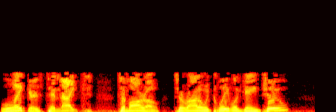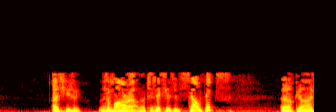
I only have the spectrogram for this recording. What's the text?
Lakers tonight. Tomorrow, Toronto and Cleveland, game two. Uh, excuse me. Tomorrow, no chance. Sixers and Celtics. Oh God,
